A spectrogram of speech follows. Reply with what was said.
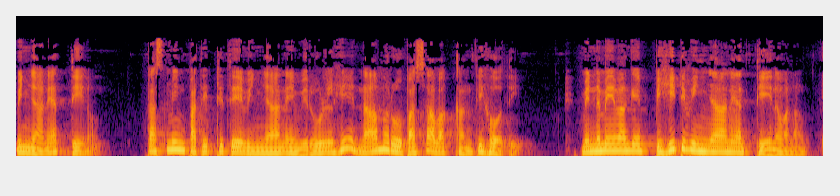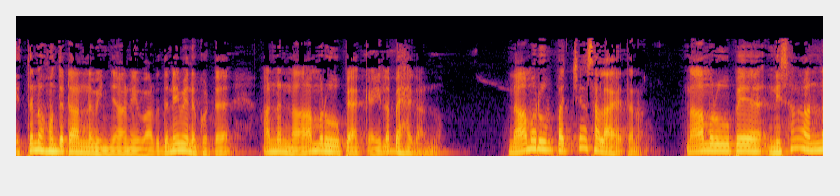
විඥානයක් තියෙනවා. තස්මින් පතිට්ඨිතේ විඥානේ විරුල්හි නාම රූපස්ස අවක්칸ති හෝති. මෙන්න මේ වගේ පිහිටි විඥානයක් තියෙනවා නම් එතන හොඳට අන්න විඥානේ වර්ධනය වෙනකොට අන්න නාම රූපයක් ඇවිල්ලා බැහැ ගන්නවා. නාම රූපපච්චය සලායතන. නාම රූපය නිසා අන්න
